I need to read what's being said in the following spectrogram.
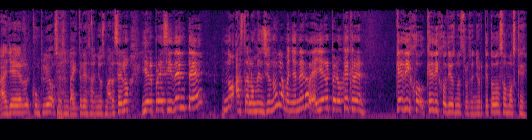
Ayer cumplió 63 años Marcelo y el presidente, no, hasta lo mencionó en la mañanera de ayer, pero ¿qué creen? ¿Qué dijo, qué dijo Dios nuestro Señor? Que todos somos qué?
